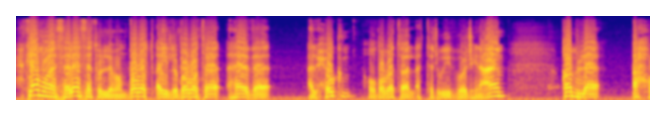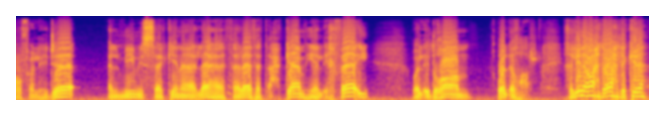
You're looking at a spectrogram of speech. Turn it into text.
أحكامها ثلاثة لمن ضبط أي لضبط هذا الحكم أو ضبط التجويد بوجه عام قبل أحرف الهجاء الميم الساكنة لها ثلاثة أحكام هي الإخفاء والإدغام والإظهار. خلينا واحدة واحدة كده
